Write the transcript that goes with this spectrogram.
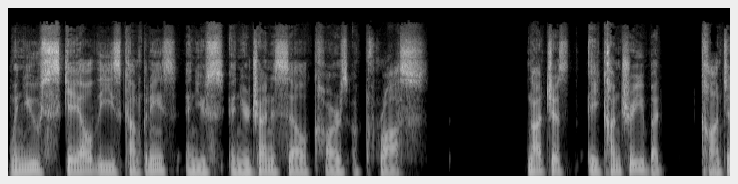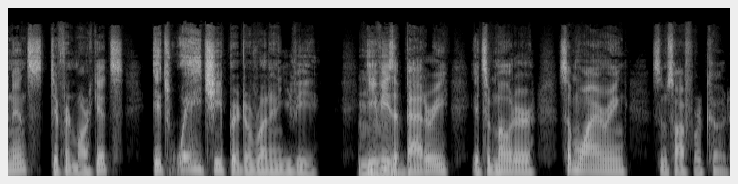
when you scale these companies and you and you're trying to sell cars across not just a country but continents, different markets, it's way cheaper to run an EV. Mm. EV is a battery, it's a motor, some wiring, some software code.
